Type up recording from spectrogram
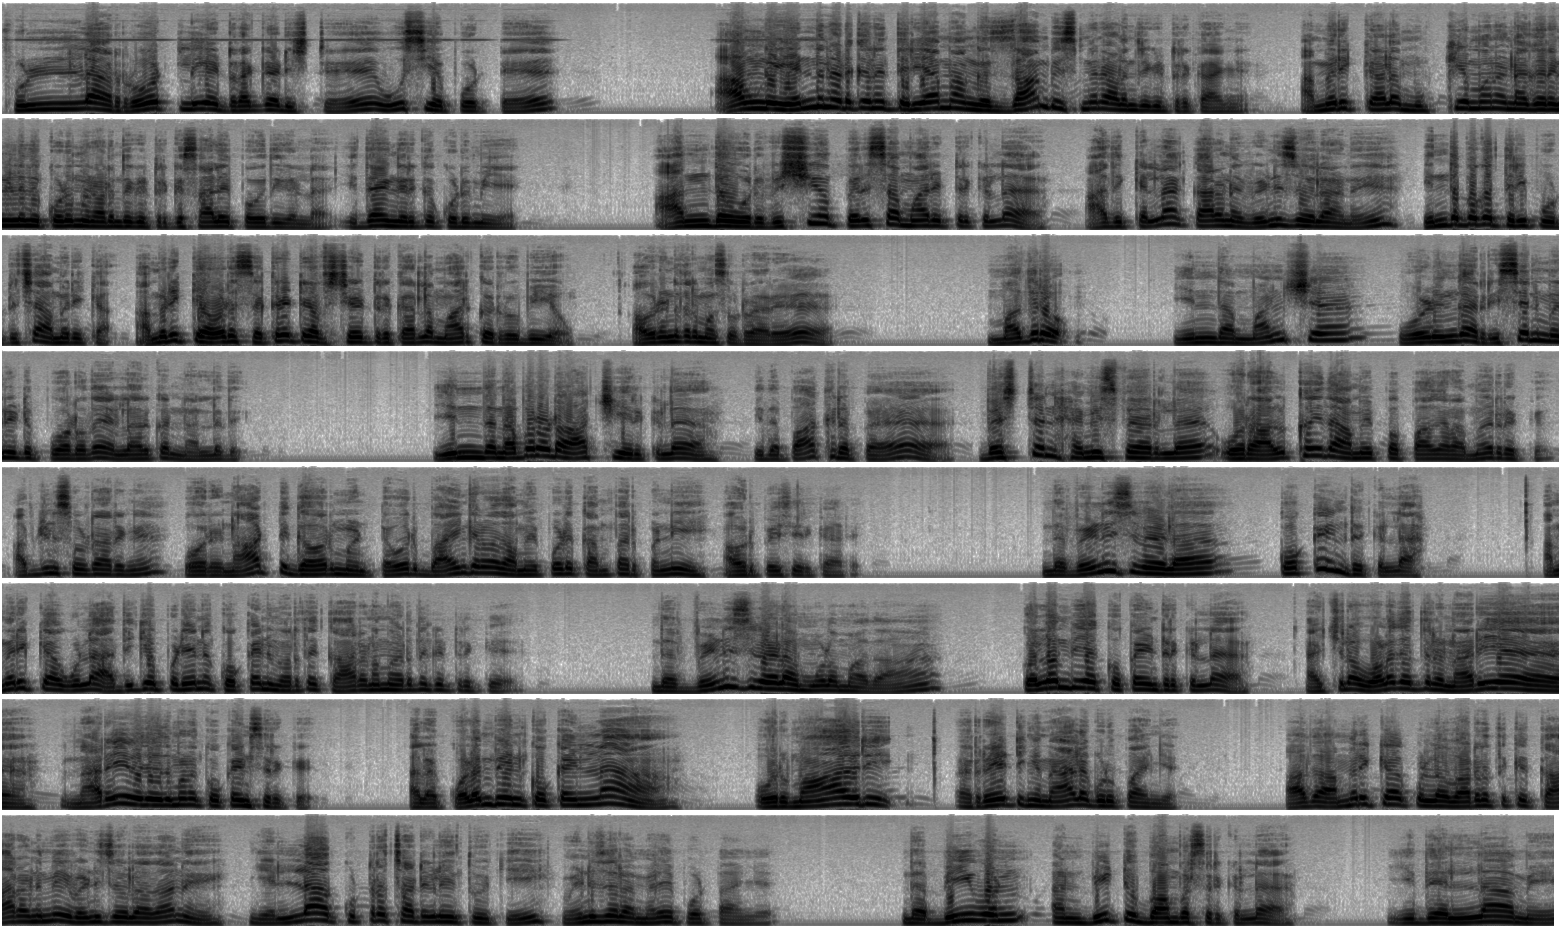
ஃபுல்லாக ரோட்லேயே ட்ரக் அடிச்சுட்டு ஊசியை போட்டு அவங்க என்ன நடக்குதுன்னு தெரியாமல் அங்கே ஜாம்பிஸ் மாதிரி அலைஞ்சிக்கிட்டு இருக்காங்க. அமெரிக்காவில் முக்கியமான நகரங்கள்ல இந்த கொடுமை நடந்துகிட்டு இருக்கு சாலை பகுதிகளில். இதான் இங்கே இருக்க கொடுமையே. அந்த ஒரு விஷயம் பெருசாக மாறிட்டு இருக்குல்ல அதுக்கெல்லாம் காரணம் வெனிசுவலான்னு இந்த பக்கம் திருப்பி விட்டுச்சு அமெரிக்கா. அமெரிக்காவோட செக்ரட்டரி ஆஃப் ஸ்டேட் இருக்கார்ல மார்க்கர் ரூபியோ. அவர் என்ன தெரியுமா சொல்கிறாரு மதுரோ இந்த மனுஷன் ஒழுங்காக ரிசைன் பண்ணிட்டு போகிறதா எல்லாருக்கும் நல்லது. இந்த நபரோட ஆட்சி இருக்குல்ல இதை பார்க்குறப்ப வெஸ்டர்ன் ஹெமிஸ்பியரில் ஒரு அல்கைதா அமைப்பை பார்க்குற மாதிரி இருக்கு. அப்படின்னு சொல்கிறாருங்க ஒரு நாட்டு கவர்மெண்ட்டை ஒரு பயங்கரவாத அமைப்போடு கம்பேர் பண்ணி அவர் பேசியிருக்காரு. இந்த வெனிசுவேலா கொக்கைன் இருக்குல்ல அமெரிக்காவுக்குள்ள அதிகப்படியான கொக்கைன் வரதுக்கு காரணமாக இருந்துக்கிட்டு இருக்கு. இந்த வெனிசுவேலா மூலமாக தான் கொலம்பியா கொக்கைன் இருக்குல்ல ஆக்சுவலாக உலகத்தில் நிறைய நிறைய விதமான கொக்கைன்ஸ் இருக்குது அதில் கொலம்பியன் கொக்கைன்லாம் ஒரு மாதிரி ரேட்டிங்கை மேலே கொடுப்பாங்க. அது அமெரிக்காக்குள்ளே வர்றதுக்கு காரணமே வெனிசுலா தான் எல்லா குற்றச்சாட்டுகளையும் தூக்கி வெனிசுலா மேலே போட்டாங்க. இந்த B one and B two bombers இருக்குல்ல இது எல்லாமே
